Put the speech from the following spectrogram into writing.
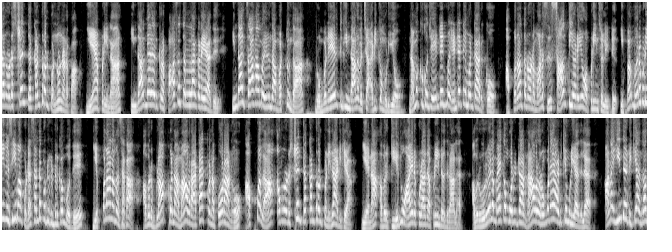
தன்னோட ஸ்ட்ரென்த்தை கண்ட்ரோல் பண்ணணும்னு நினைப்பான். ஏன் அப்படின்னா இந்த ஆள் மேல இருக்கிற பாசத்தெல்லாம் கிடையாது. இந்த ஆள் சாகாம இருந்தா மட்டும்தான் ரொம்ப நேரத்துக்கு இந்த ஆளை வச்சு அடிக்க முடியும். நமக்கு கொஞ்சம் என்டர்டைன்மெண்ட் என்டர்டைன்மெண்டா இருக்கும். அப்பதான் தன்னோட மனசு சாந்தி அடையும் அப்படின்னு சொல்லிட்டு. இப்ப மறுபடியும் இந்த சீமா கூட சண்டை போட்டுக்கிட்டு இருக்கும்போது எப்பெல்லாம் நம்ம சகா அவர் பிளாக் பண்ணாம அவர் அட்டாக் பண்ண போறானோ அப்பெல்லாம் அவனோட ஸ்ட்ரென்த்தை கண்ட்ரோல் பண்ணி தான் அடிக்கிறான். ஏன்னா அவருக்கு எதுவும் ஆயிடக்கூடாது அப்படின்றதுனால. அவர் ஒருவேளை மயக்கம் போட்டுட்டாருன்னா அவரை ரொம்ப நேரம் அடிக்க முடியாதுல்ல. ஆனா இந்த அடிக்க அந்த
